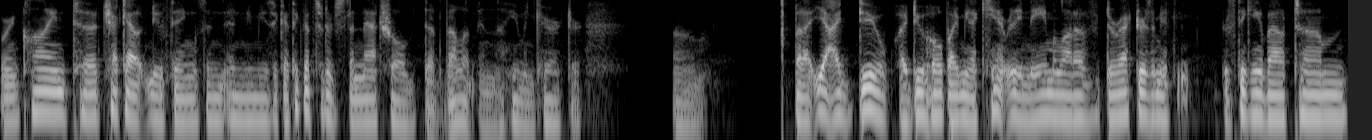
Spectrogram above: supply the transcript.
or inclined to check out new things and, and new music. I think that's sort of just a natural development in the human character. Um, but I, yeah, I do. I do hope. I mean, I can't really name a lot of directors. I mean, I, think, I was thinking about, um,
